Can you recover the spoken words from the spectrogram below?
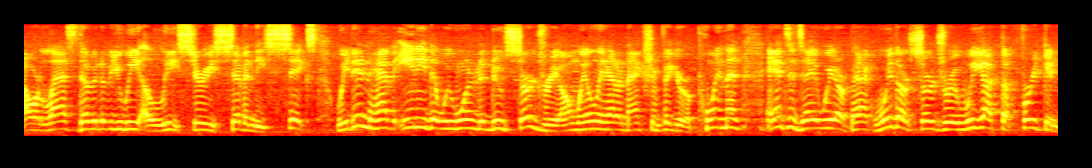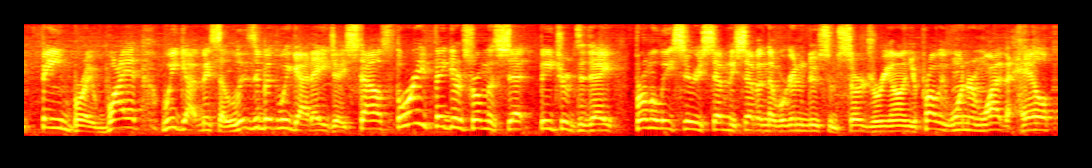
our last WWE Elite Series 76, we didn't have any that we wanted to do surgery on. We only had an action figure appointment, and today we are back with our surgery. We got the freaking Fiend Bray Wyatt. We got Miss Elizabeth. We got AJ Styles. Three figures from the set featured today from Elite Series 77 that we're going to do some surgery on. You're probably wondering why the hell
